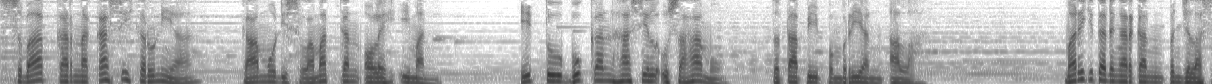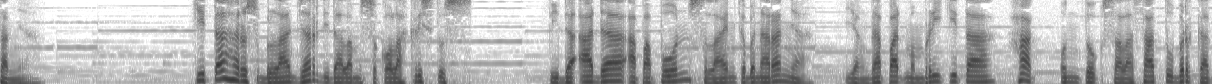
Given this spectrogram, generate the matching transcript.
Sebab karena kasih karunia kamu diselamatkan oleh iman. Itu bukan hasil usahamu, tetapi pemberian Allah Mari kita dengarkan penjelasannya. Kita harus belajar di dalam sekolah Kristus. Tidak ada apa pun selain kebenarannya yang dapat memberi kita hak untuk salah satu berkat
